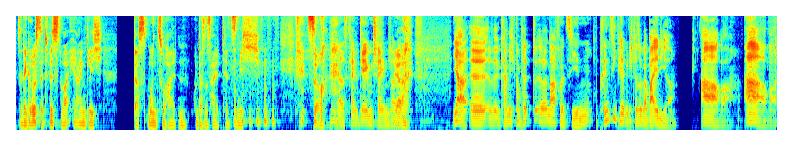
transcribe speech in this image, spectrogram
So der größte Twist war eher eigentlich das Mund zu halten und das ist halt jetzt nicht so. Ja, das ist kein Game Changer. Ja. Ne? Ja, äh, kann ich komplett äh, nachvollziehen. Prinzipiell bin ich da sogar bei dir. Aber, aber,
